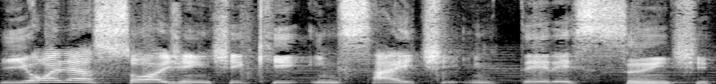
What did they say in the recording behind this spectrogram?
E olha só, gente, que insight interessante.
